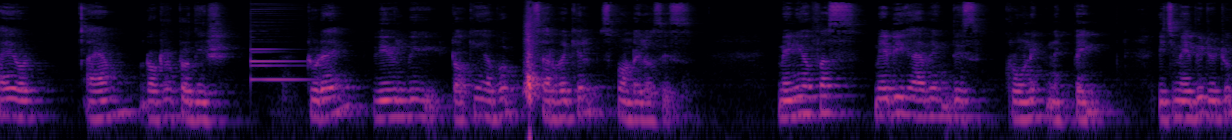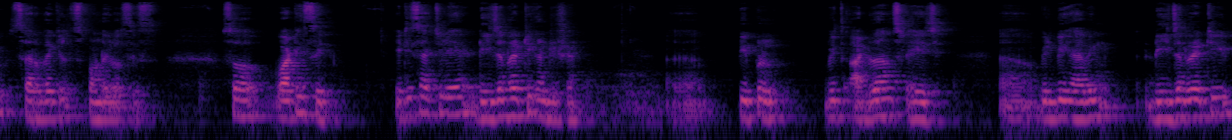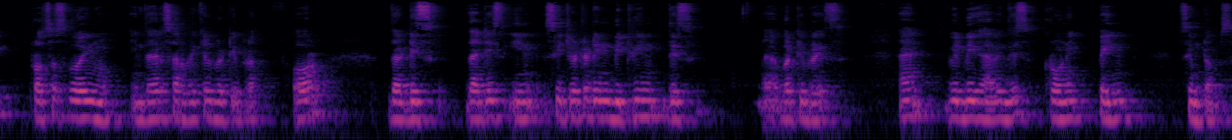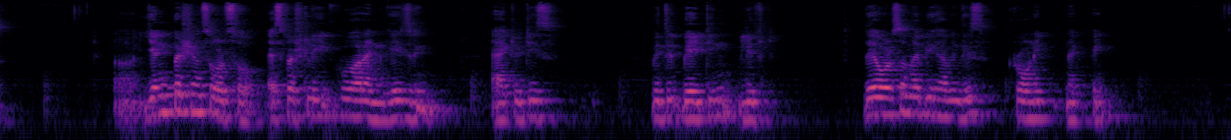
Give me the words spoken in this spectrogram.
Hi all, I am Dr. Pratheesh. Today we will be talking about cervical spondylosis. Many of us may be having this chronic neck pain which may be due to cervical spondylosis. So what is it? It is actually a degenerative condition. Uh, people with advanced age uh, will be having degenerative process going on in their cervical vertebra or the disc that is in, situated in between these uh, vertebrae and will be having this chronic pain symptoms. Uh, young patients also, especially who are engaged in activities with weighting lift, they also may be having this chronic neck pain.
